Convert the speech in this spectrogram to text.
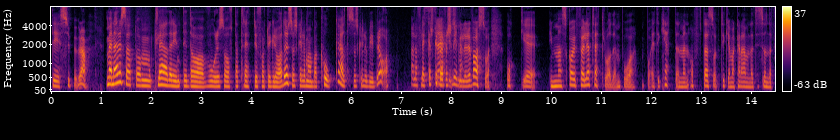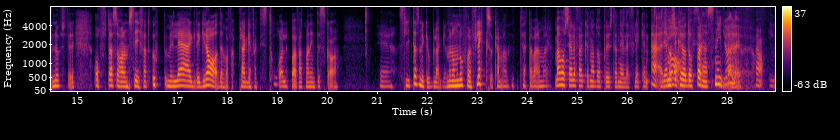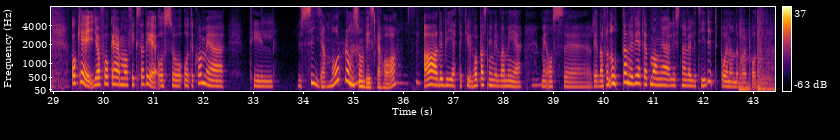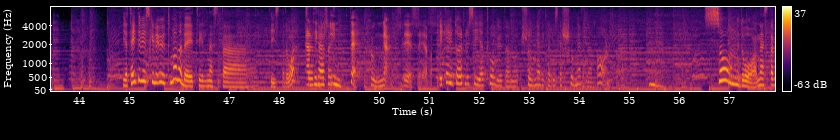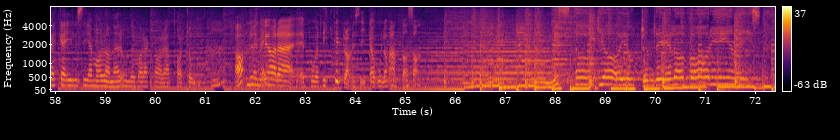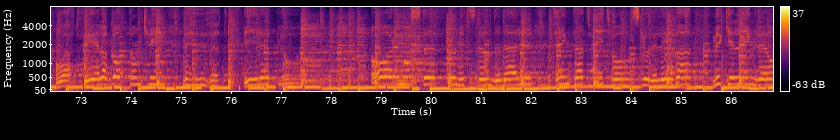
det är superbra. Men är det så att om kläder inte idag vore så ofta 30-40 grader så skulle man bara koka allt så skulle det bli bra? Alla fläckar skulle Säkert försvinna. skulle det vara så. Och eh, man ska ju följa tvättråden på, på etiketten, men ofta så tycker jag man kan använda till sunda förnuft, för ofta så har de safeat upp med lägre grad än vad plaggen faktiskt tål, bara för att man inte ska eh, slita så mycket på plaggen. Men om man då får en fläck så kan man tvätta varmare. Man måste i alla fall kunna doppa just den där fläcken är. Jag Ja, måste kunna doppa exakt. den här snibben Ja, ja, nu. ja, Ja. Okej, jag får åka hem och fixa det. Och så återkommer jag till Lucia-morgon Mm. som vi ska ha. Ja, det blir jättekul. Hoppas ni vill vara med med oss eh, redan från ottan. Vi vet ju att många lyssnar väldigt tidigt på en underbar podd. Jag tänkte vi skulle utmana dig till nästa tisdag då. Så Jag tänker kanske- inte sjunga, det säger jag bara. Vi kan ju inte ha ett Lucia-tåg utan att sjunga. Det är klart vi ska sjunga för dina barn. Klara. Sång då nästa vecka i Lucia morgon när underbara Klara tar ton. Ja, Nu ska vi höra eh, på riktigt bra musik av Olof Antonsson. Misstag jag har gjort en del av varje envis och haft fel har gått omkring med huvudet i det blå. Och det måste funnits stunder när du tänkt att vi två skulle leva mycket längre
